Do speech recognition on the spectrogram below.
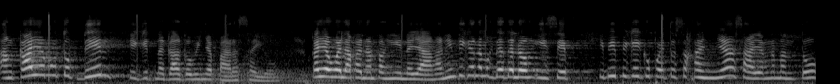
ang kaya mong tupdin, higit na gagawin niya para sa'yo. Kaya wala ka ng panghinayangan. Hindi ka na magdadalawang isip, ibibigay ko pa ito sa Kanya, sayang naman to.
